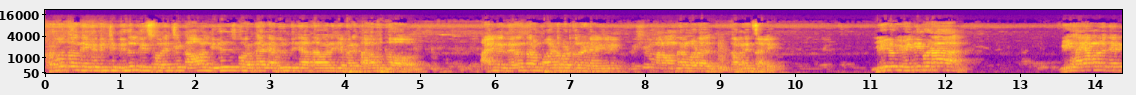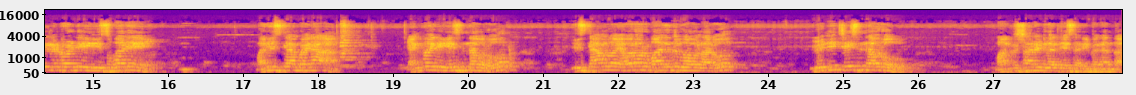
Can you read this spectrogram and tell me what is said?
ప్రభుత్వం దగ్గర నుంచి నిధులు తీసుకొని వచ్చి కావాలి నియోజకవర్గాన్ని అభివృద్ధి చేద్దామని చెప్పిన తలపుతో ఆయన నిరంతరం పాటుపడుతున్న విషయం మనం అందరం కూడా గమనించాలి. మీరు ఇవన్నీ కూడా మీ హయాంలో జరిగినటువంటి సుమారి సుభాని మనీ స్కామ్ పైన ఎంక్వైరీ చేసింది ఎవరు? ఈ స్కామ్లో ఎవరెవరు బాధితులుగా ఉన్నారు? ఇవన్నీ చేసింది ఎవరు? మా కృష్ణారెడ్డి గారు చేశారు ఈ పని అంతా.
